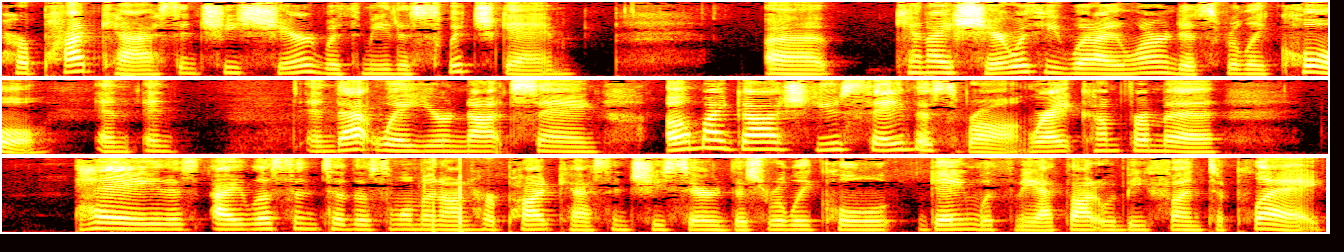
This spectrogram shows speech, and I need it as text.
her podcast, and she shared with me the Switch game. Uh, can I share with you what I learned? It's really cool. And, and, and that way you're not saying, oh my gosh, you say this wrong, right? Come from a, hey, this I listened to this woman on her podcast and she shared this really cool game with me. I thought it would be fun to play.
